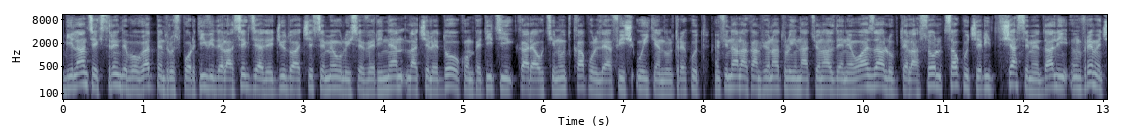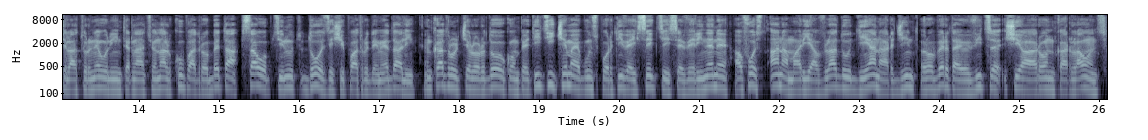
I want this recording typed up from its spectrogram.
Bilanț extrem de bogat pentru sportivii de la secția de judo a CSM-ului Severinean la cele două competiții care au ținut capul de afiș weekendul trecut. În finala campionatului național de Neoaza, lupte la sol, s-au cucerit șase medalii, în vreme ce la turneul internațional Cupa Drobeta s-au obținut 24 de medalii. În cadrul celor două competiții, cei mai buni sportivi ai secției severinene au fost Ana Maria Vladu, Diana Argint, Roberta Ioviță și Aaron Carlaons.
